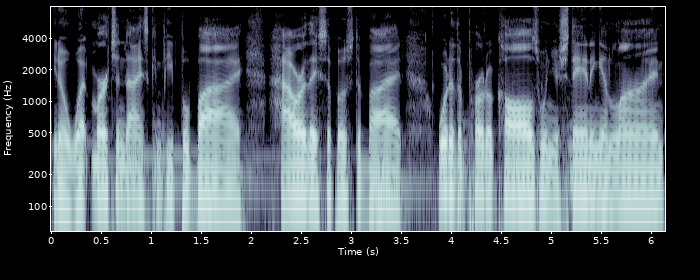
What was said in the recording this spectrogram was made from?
You know, what merchandise can people buy? How are they supposed to buy it? What are the protocols when you're standing in line?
